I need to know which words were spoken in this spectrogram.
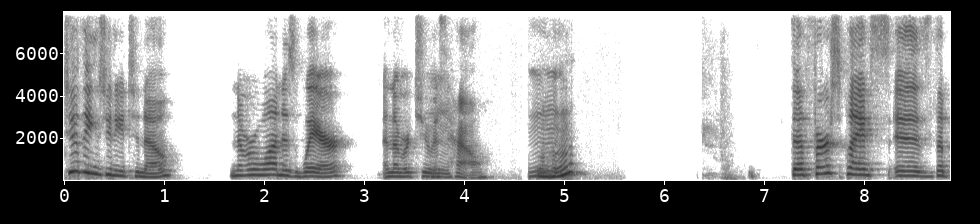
two things you need to know. Number one is where, and number two is Mm. how. Mhm. Mhm. The first place is the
